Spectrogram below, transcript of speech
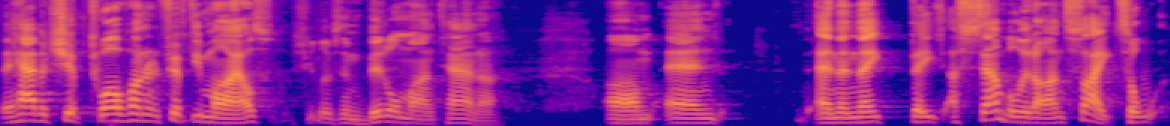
They have it shipped 1,250 miles. She lives in Biddle, Montana um, and, and then they, they assemble it on site. So,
